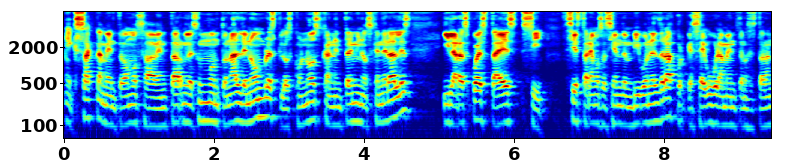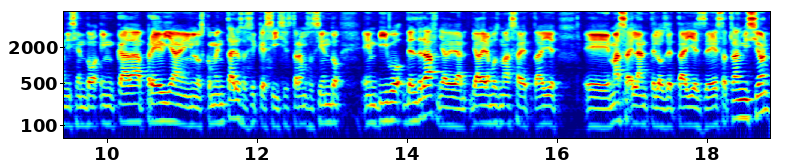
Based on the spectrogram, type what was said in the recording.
Exactamente, vamos a aventarles un montonal de nombres que los conozcan en términos generales y la respuesta es sí sí estaremos haciendo en vivo en el draft, porque seguramente nos estarán diciendo en cada previa en los comentarios, así que sí, sí estaremos haciendo en vivo del draft, ya, ya daremos más a detalle, eh, más adelante los detalles de esta transmisión.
